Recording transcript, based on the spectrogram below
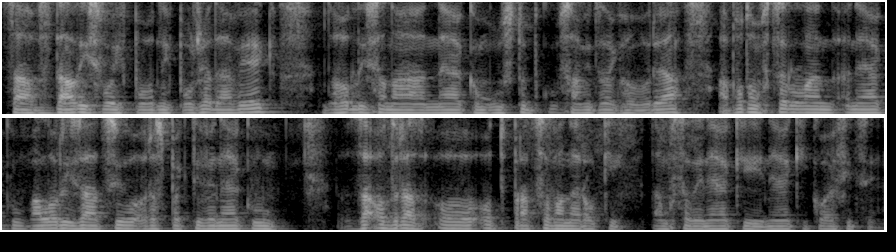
sa vzdali svojich pôvodných požiadaviek, dohodli sa na nejakom ústupku, sami to tak hovoria, a potom chceli len nejakú valorizáciu, respektíve nejakú za odraz, odpracované roky. Tam chceli nejaký, nejaký koeficient.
